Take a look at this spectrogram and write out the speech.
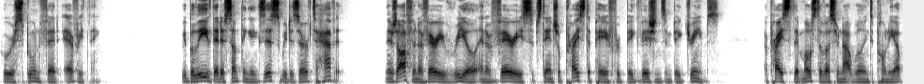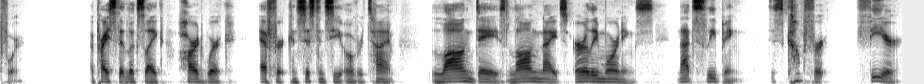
who are spoon fed everything. We believe that if something exists, we deserve to have it. And there's often a very real and a very substantial price to pay for big visions and big dreams. A price that most of us are not willing to pony up for. A price that looks like hard work, effort, consistency over time, long days, long nights, early mornings, not sleeping, discomfort, fear,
